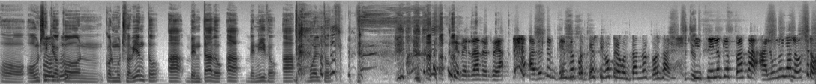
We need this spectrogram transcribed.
O, o un sitio con, con mucho viento. Ha ventado, ha venido, ha vuelto. De verdad, o sea, a veces pienso por qué os sigo preguntando cosas. Si sé lo que os pasa al uno y al otro.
